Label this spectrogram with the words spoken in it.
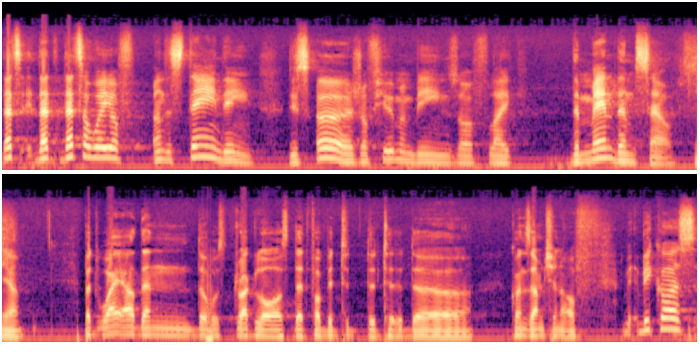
That's that that's a way of understanding this urge of human beings of like demand themselves. Yeah, but why are then those drug laws that forbid the the consumption of? B- because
